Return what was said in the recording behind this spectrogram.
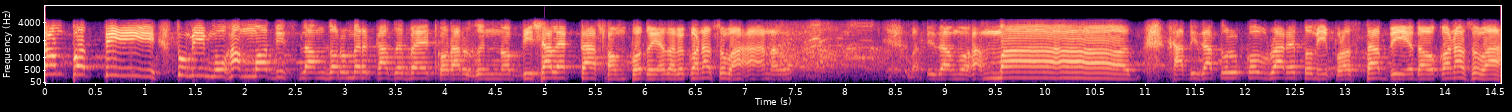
সম্পত্তি তুমি মুহাম্মদ ইসলাম ধর্মের কাজে ব্যয় করার জন্য বিশাল একটা সম্পদ হয়ে যাবে। কনা সুবাহান ভাতিজা মুহাম্মদ, খাদিজাতুল কোবরারে তুমি প্রস্তাব দিয়ে দাও। কনা সুবাহান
